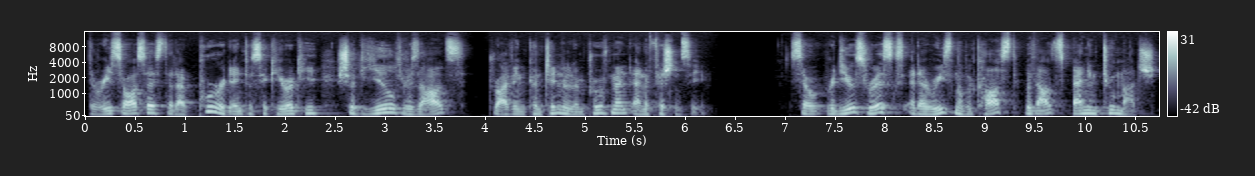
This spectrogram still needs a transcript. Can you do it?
The resources that are poured into security should yield results, driving continual improvement and efficiency. So reduce risks at a reasonable cost without spending too much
